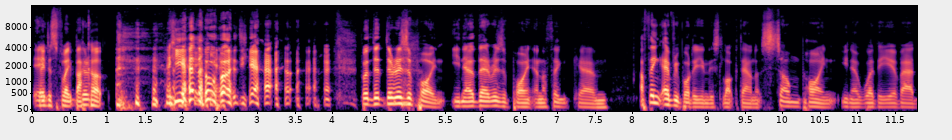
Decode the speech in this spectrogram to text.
they it- just float back up. yeah, they Yeah. would, yeah. but th- there is a point, you know, there is a point, and I think um, I think everybody in this lockdown at some point, you know, whether you've had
